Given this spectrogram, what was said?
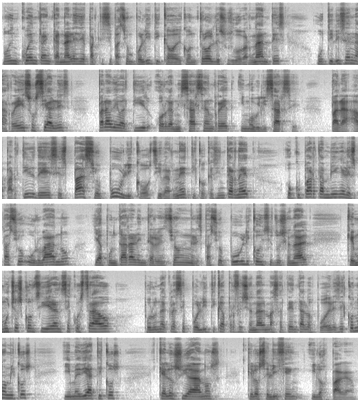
no encuentran canales de participación política o de control de sus gobernantes, utilicen las redes sociales para debatir, organizarse en red y movilizarse, para a partir de ese espacio público o cibernético que es Internet, ocupar también el espacio urbano y apuntar a la intervención en el espacio público institucional que muchos consideran secuestrado por una clase política profesional más atenta a los poderes económicos y mediáticos que a los ciudadanos que los eligen y los pagan.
